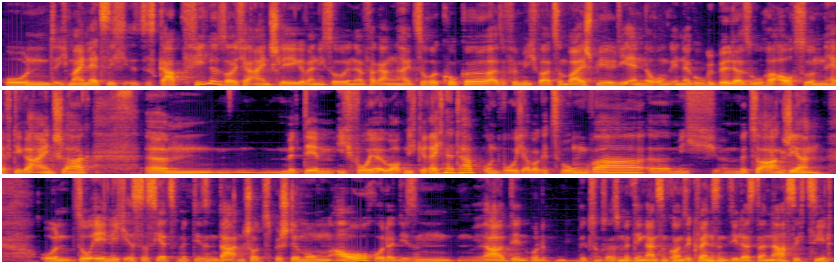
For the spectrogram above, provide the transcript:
Und ich meine, letztlich, es gab viele solche Einschläge, wenn ich so in der Vergangenheit zurückgucke. Also für mich war zum Beispiel die Änderung in der Google-Bildersuche auch so ein heftiger Einschlag, ähm, mit dem ich vorher überhaupt nicht gerechnet habe und wo ich aber gezwungen war, äh, mich mit zu arrangieren. Und so ähnlich ist es jetzt mit diesen Datenschutzbestimmungen auch oder diesen, ja, den, beziehungsweise mit den ganzen Konsequenzen, die das dann nach sich zieht.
